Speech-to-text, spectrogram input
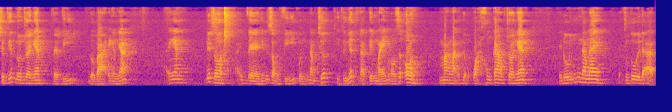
trực tiếp luôn cho anh em về ví đổi bài, anh em nhé anh em biết rồi về những dòng phí của những năm trước thì thứ nhất là tiếng máy của nó rất ồn mang lại hiệu quả không cao cho anh em. Thì đối với những năm nay, chúng tôi đã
